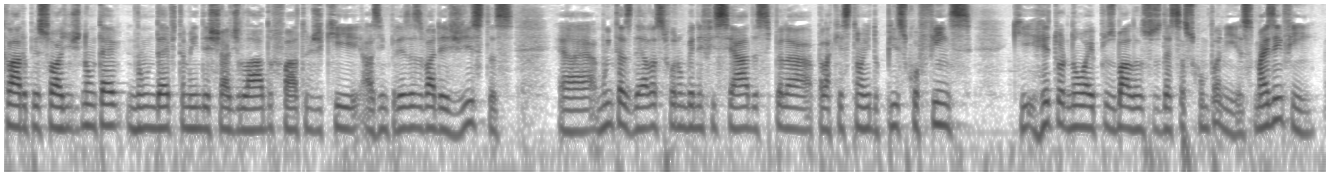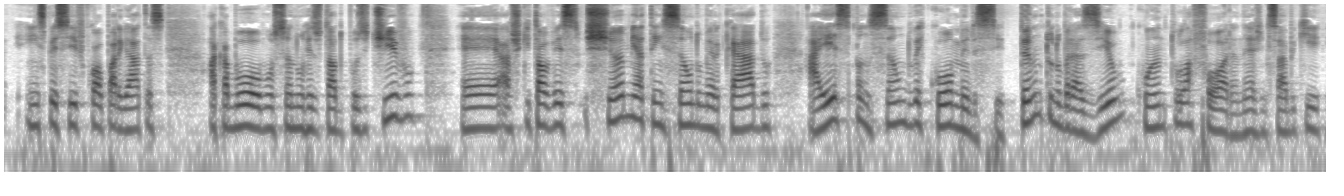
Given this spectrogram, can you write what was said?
Claro, pessoal, a gente não deve, não deve também deixar de lado o fato de que as empresas varejistas, é, muitas delas foram beneficiadas pela, pela questão aí do PIS-COFINS, que retornou aí para os balanços dessas companhias. Mas enfim, em específico, a Alpargatas acabou mostrando um resultado positivo. É, acho que talvez chame a atenção do mercado a expansão do e-commerce, tanto no Brasil quanto lá fora. Né? A gente sabe que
